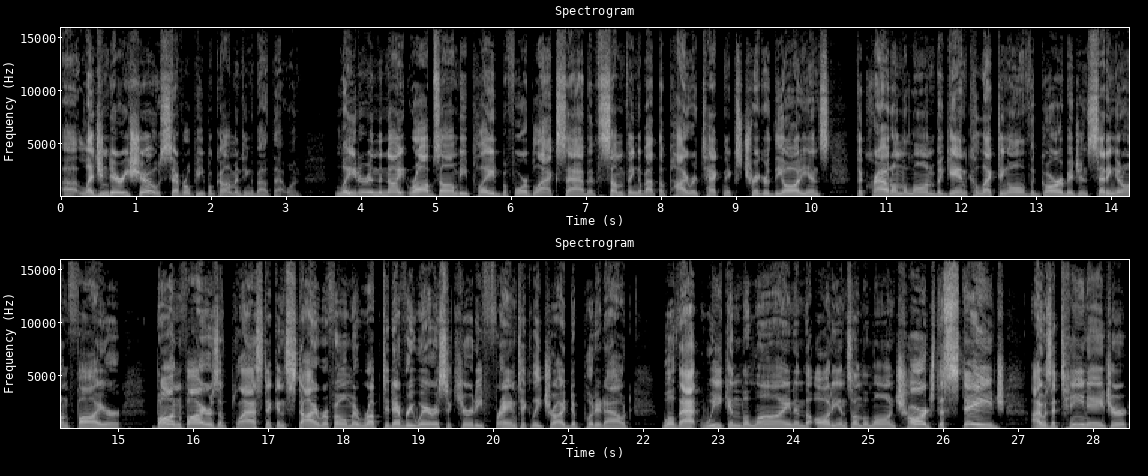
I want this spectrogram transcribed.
uh, legendary show. Several people commenting about that one. Later in the night, Rob Zombie played before Black Sabbath. Something about the pyrotechnics triggered the audience. The crowd on the lawn began collecting all of the garbage and setting it on fire. Bonfires of plastic and styrofoam erupted everywhere as security frantically tried to put it out. Well, that weakened the line, and the audience on the lawn charged the stage. I was a teenager,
